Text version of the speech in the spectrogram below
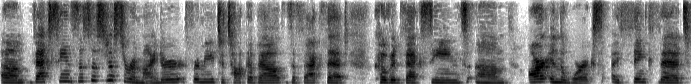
Um, vaccines, this is just a reminder for me to talk about the fact that COVID vaccines um, are in the works. I think that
